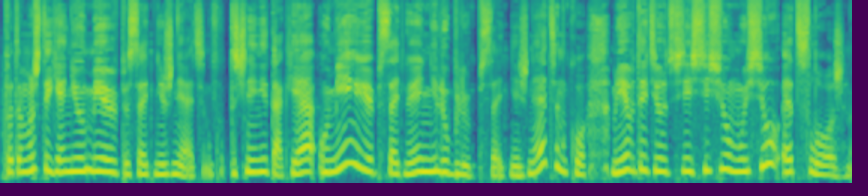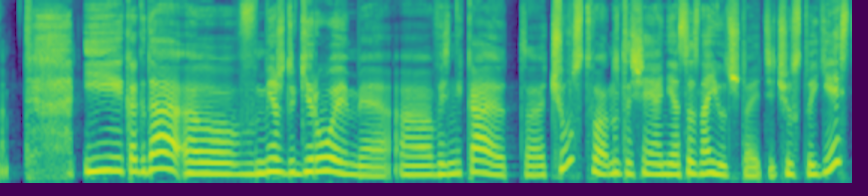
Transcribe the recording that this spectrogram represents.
потому что я не умею писать нежнятинку. Точнее, не так. Я умею ее писать, но я не люблю писать нежнятинку. Мне вот эти вот все сисю-мусю, это сложно. И когда э, между героями э, возникают э, чувства, ну, точнее, они осознают, что эти чувства есть,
